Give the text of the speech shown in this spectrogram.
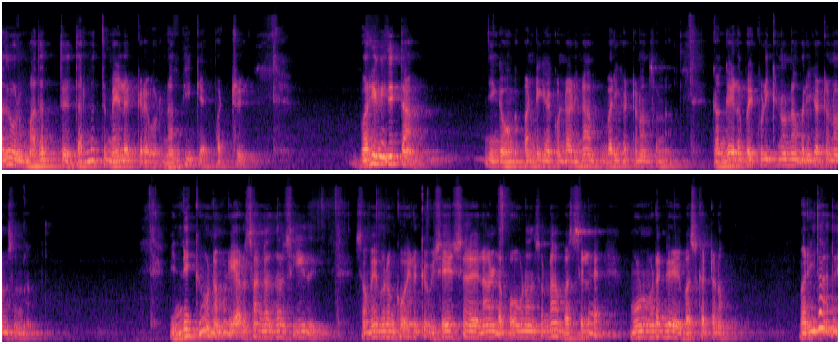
அது ஒரு மதத்து தர்மத்து மேலே இருக்கிற ஒரு நம்பிக்கை பற்று. வரி விதித்தான். நீங்கள் உங்கள் பண்டிகை கொண்டாடினா வரி கட்டணும்னு சொன்னான். கங்கையில் போய் குளிக்கணும்னா வரி கட்டணும்னு சொன்னான். இன்றைக்கும் நம்முடைய அரசாங்கம் தான் செய்யுது. சமயபுரம் கோயிலுக்கு விசேஷ நாளில் போகணும்னு சொன்னால் பஸ்ஸில் மூணு மடங்கு பஸ் கட்டணம். வரி தான் அது.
